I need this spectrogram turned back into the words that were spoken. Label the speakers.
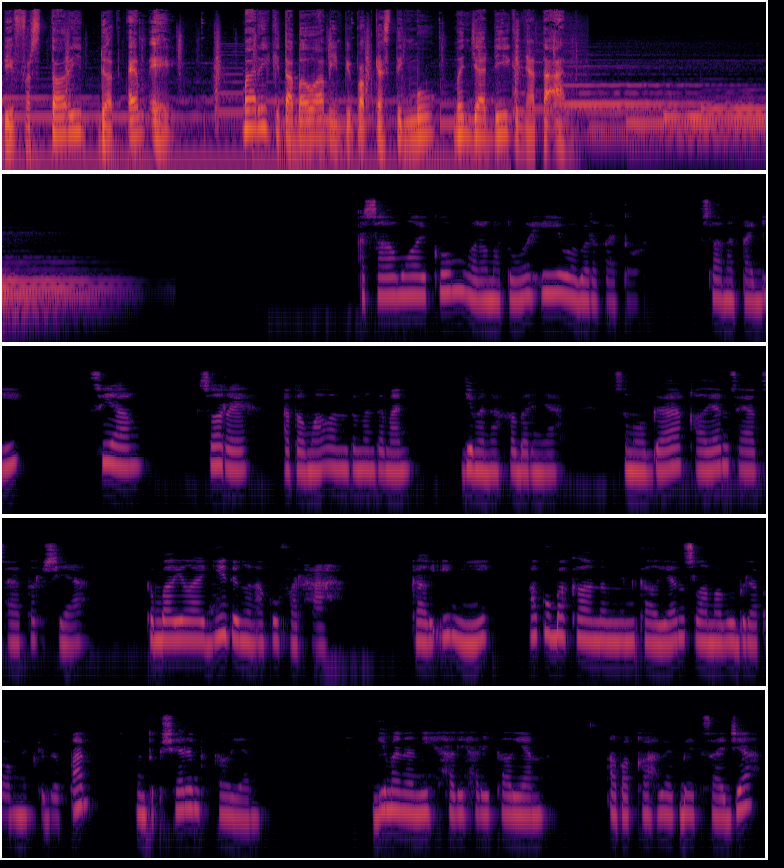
Speaker 1: di firststory.me. Mari kita bawa mimpi podcastingmu menjadi kenyataan.
Speaker 2: Assalamualaikum warahmatullahi wabarakatuh. Selamat pagi, siang, sore, atau malam teman-teman. Gimana kabarnya? Semoga kalian sehat-sehat terus ya. Kembali lagi dengan aku Farhah. Kali ini aku bakalan nemenin kalian selama beberapa menit ke depan untuk sharing ke kalian. Gimana nih hari-hari kalian? Apakah baik-baik saja?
